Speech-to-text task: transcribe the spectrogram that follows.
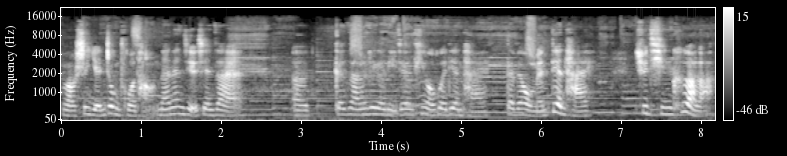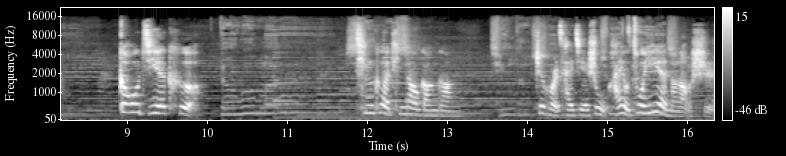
老师严重拖堂，楠楠姐现在，呃，跟咱们这个李健听友会电台代表我们电台去听课了，高阶课。听课听到刚刚，这会儿才结束，还有作业呢，老师。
